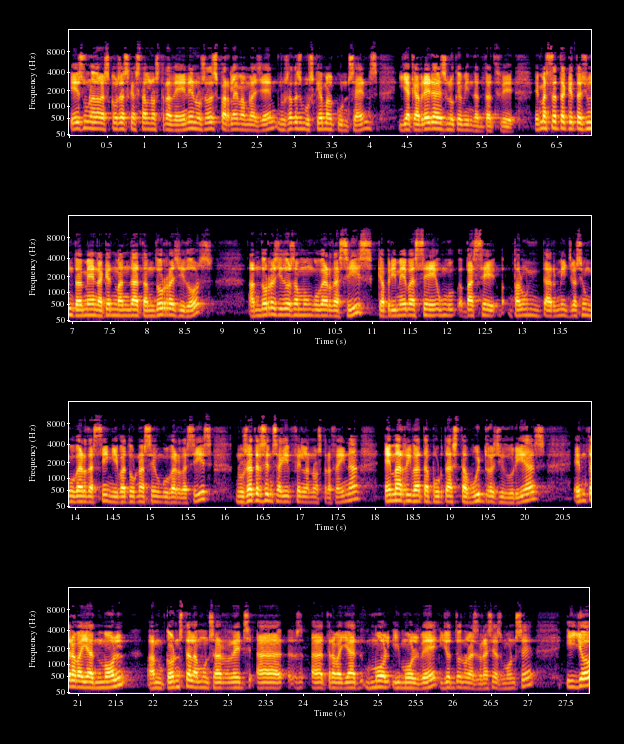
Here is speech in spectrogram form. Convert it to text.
és una de les coses que està al nostre ADN, nosaltres parlem amb la gent, nosaltres busquem el consens i a Cabrera és el que hem intentat fer. Hem estat aquest Ajuntament, aquest mandat, amb dos regidors, amb dos regidors amb un govern de sis, que primer va ser, un, va ser per un intermig, va ser un govern de cinc i va tornar a ser un govern de sis. Nosaltres hem seguit fent la nostra feina, hem arribat a portar hasta vuit regidories, hem treballat molt, em consta, la Montserrat Reig ha, ha treballat molt i molt bé, jo et dono les gràcies, Montse, i jo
